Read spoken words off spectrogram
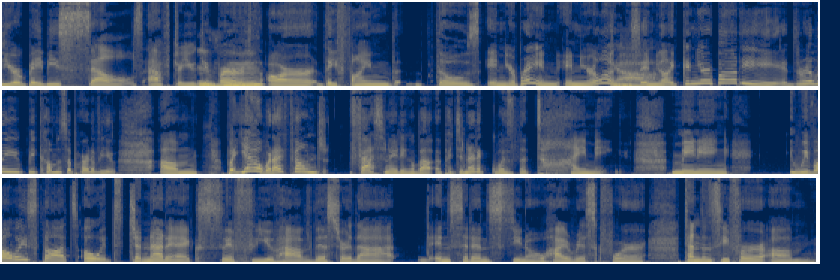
your baby's cells after you give mm-hmm. birth are they find those in your brain in your lungs yeah. in like in your body it really becomes a part of you um, but yeah what i found fascinating about epigenetic was the timing meaning we've always thought oh it's genetics if you have this or that incidence you know high risk for tendency for um,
